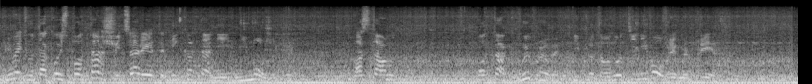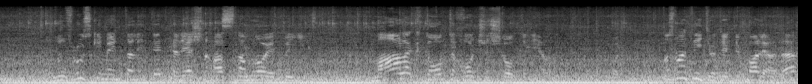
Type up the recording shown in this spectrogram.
Понимаете, вот такой спонтан в Швейцарии это никогда не, не может быть. Вас там вот так выбрали, типа, то, ну ты не вовремя приехал. Но в русский менталитет, конечно, основной это есть. Мало кто-то хочет что-то делать. Вот. Ну, смотрите, вот эти поля, да?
